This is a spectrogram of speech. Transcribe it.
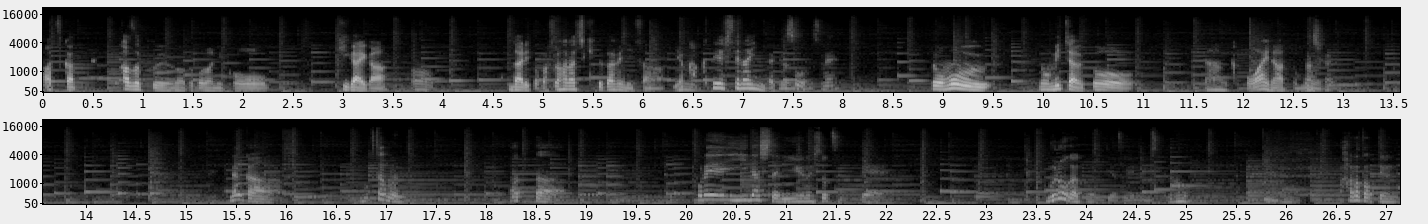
扱って、家族のところにこう、被害がうん出りとか、そういう話聞くたびにさ、いや、うん確定してないんだけど、そうですね。って思うのを見ちゃうと、なんか怖いなと思う。確かに。なんか僕多分あったこれ言い出した理由の一つって室賀君ってやつがいるんですけど、腹立ってるんで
